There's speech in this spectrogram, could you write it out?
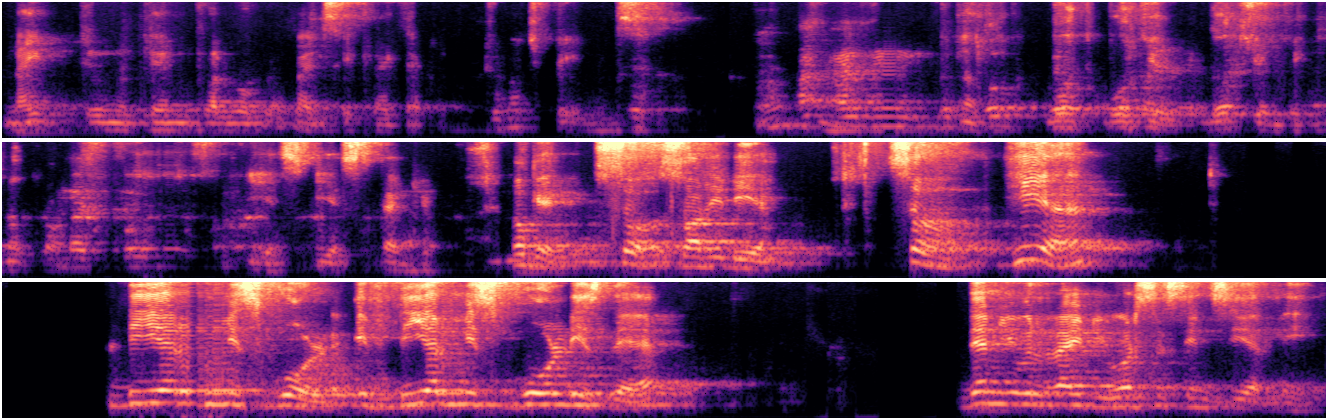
night till 10, 12 o'clock, I'll sit like that. Too much pain. I, I think No, both, both you, both you bring, no problem. Yes, yes, thank you. Okay, so sorry, dear. So here, dear Miss Gold, if dear Miss Gold is there, then you will write yours sincerely.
